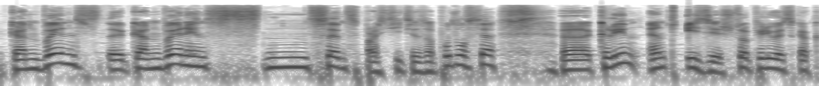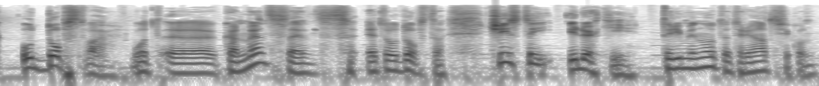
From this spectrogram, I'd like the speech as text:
Convenience Sense, простите, запутался. э, Clean and Easy, что переводится как удобство. Вот э, Convenience Sense — это удобство. Чистый и легкий. 3 минуты 13 секунд.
